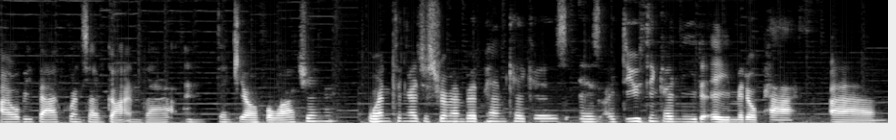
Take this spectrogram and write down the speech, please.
I will be back once I've gotten that, and thank you all for watching. One thing I just remembered, Pancakers, is I do think I need a middle path um,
